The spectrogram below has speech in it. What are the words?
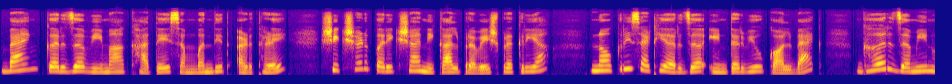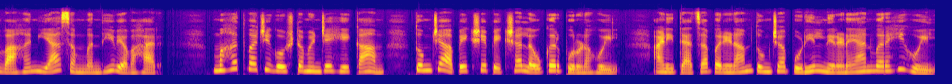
बँक कर्ज विमा खाते संबंधित अडथळे शिक्षण परीक्षा निकाल प्रवेश प्रक्रिया नोकरीसाठी अर्ज इंटरव्ह्यू कॉलबॅक घर जमीन वाहन यासंबंधी व्यवहार. महत्त्वाची गोष्ट म्हणजे हे काम तुमच्या अपेक्षेपेक्षा लवकर पूर्ण होईल आणि त्याचा परिणाम तुमच्या पुढील निर्णयांवरही होईल.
